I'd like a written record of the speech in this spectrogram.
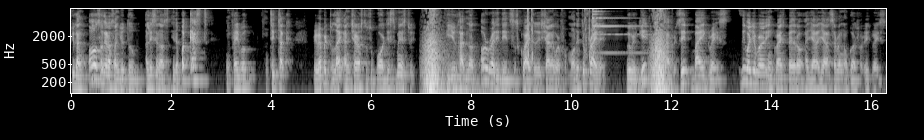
You can also get us on YouTube and listen to us in the podcast, in Facebook, and TikTok. Remember to like and share us to support this ministry. If you have not already did, subscribe to this channel where from Monday to Friday we will give have received by grace. This was your brother in Christ, Pedro Ayala Ayala, servant of God for His grace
